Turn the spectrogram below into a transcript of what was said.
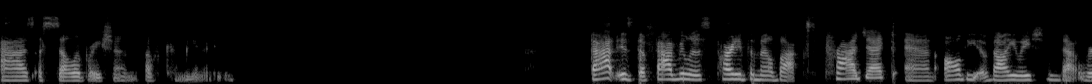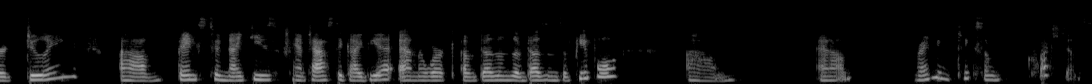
as a celebration of community. That is the fabulous Party at the Mailbox project and all the evaluation that we're doing um, thanks to Nike's fantastic idea and the work of dozens of dozens of people. Um, and I'm ready to take some questions.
